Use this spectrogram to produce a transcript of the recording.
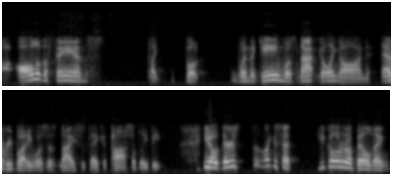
yep. all of the fans, like, but when the game was not going on, everybody was as nice as they could possibly be. You know, there's, like I said, you go to a building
